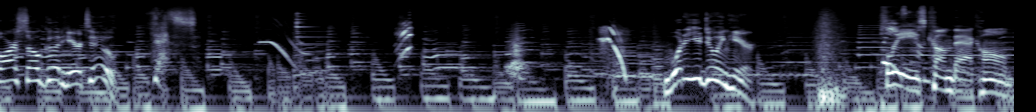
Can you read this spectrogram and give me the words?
Far, so good here, too. Yes! What are you doing here? Please come back home.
